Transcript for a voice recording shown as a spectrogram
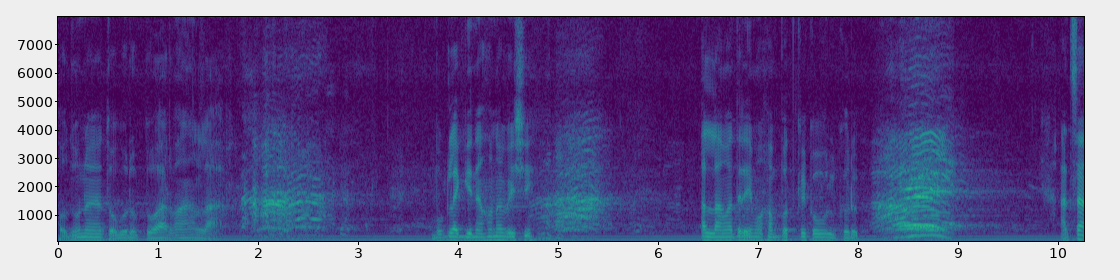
হদুনে তবুরুক তো আর বাংলার বুক লাগিয়ে না হনো বেশি? আল্লাহ আমাদের এই মোহাব্বতকে কবুল করুক। আচ্ছা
